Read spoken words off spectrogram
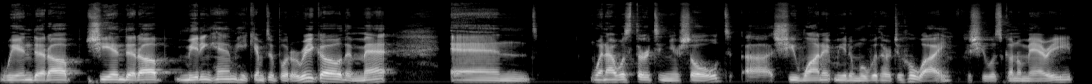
we ended up she ended up meeting him. He came to puerto rico they met. And when I was 13 years old, uh, she wanted me to move with her to Hawaii because she was going to marry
